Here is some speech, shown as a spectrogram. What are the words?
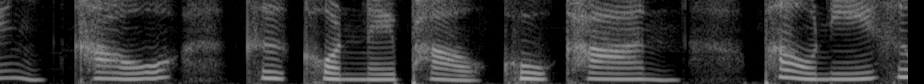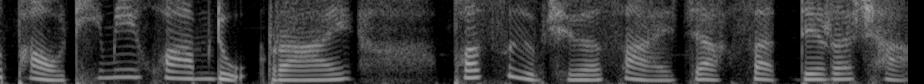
ง เขาคือคนในเผ่าคูคาน เผ่านี้คือเผ่าที่มีความดุร้าย เพราะสืบเชื้อสายจากสัตว์เดรัจฉา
